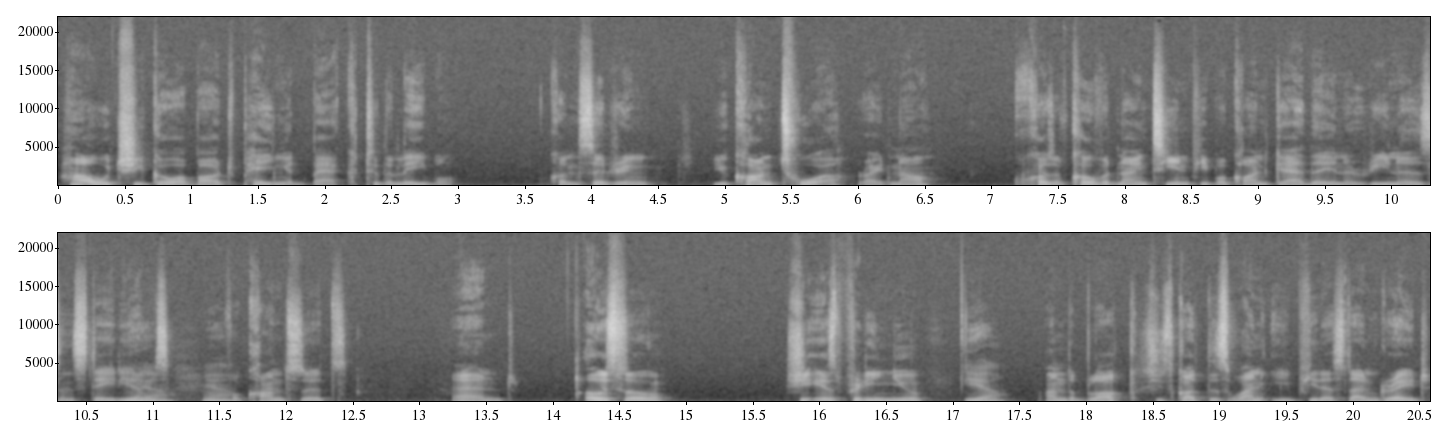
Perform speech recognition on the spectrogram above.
how would she go about paying it back to the label, considering you can't tour right now because of COVID nineteen? People can't gather in arenas and stadiums Yeah, yeah. for concerts, and also, she is pretty new Yeah. on the block. She's got this one EP that's done great,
